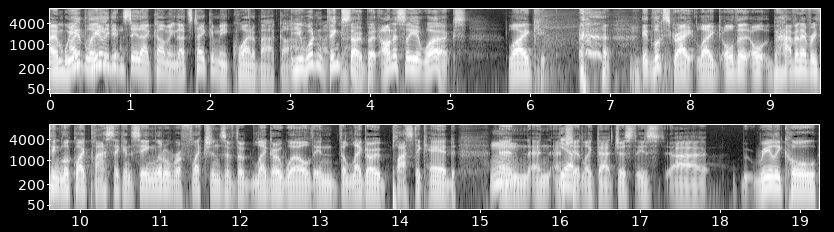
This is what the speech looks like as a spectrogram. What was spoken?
And weirdly, I really didn't see that coming. That's taken me quite aback. I- You wouldn't think so, but honestly, it works. Like, it looks great. Like all the all, having everything look like plastic and seeing little reflections of the Lego world in the Lego plastic head and and and Yep. shit like that just is uh, really cool.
